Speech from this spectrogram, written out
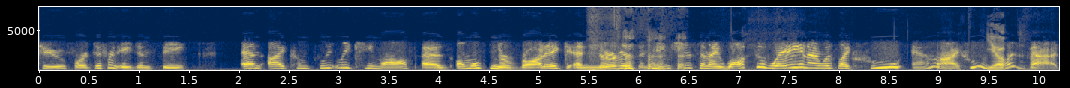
to for a different agency and I completely came off as almost neurotic and nervous and anxious and I walked away and I was like who am I who yep. was that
